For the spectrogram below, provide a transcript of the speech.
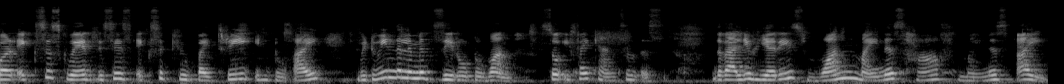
for x square this is x cube by 3 into i between the limits 0 to 1 so if i cancel this the value here is 1 minus half minus i.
